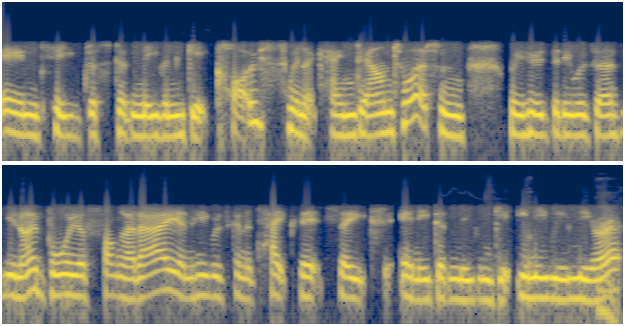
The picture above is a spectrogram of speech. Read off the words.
and he just didn't even get close when it came down to it. And we heard that he was a, you know, boy of Whangarei and he was going to take that seat and he didn't even get anywhere near it.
